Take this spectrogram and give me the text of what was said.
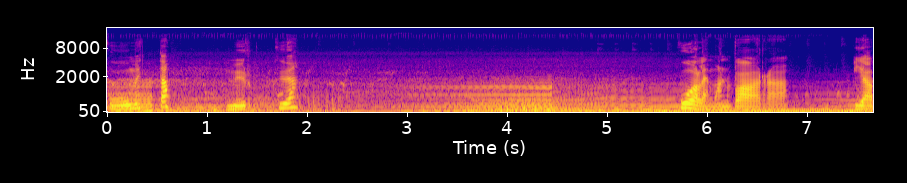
kuumetta, myrkkyä, kuoleman vaaraa ja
